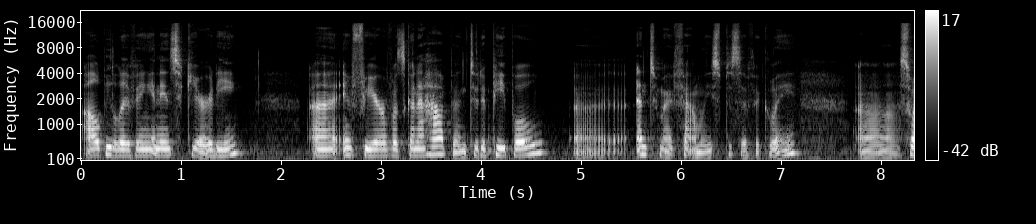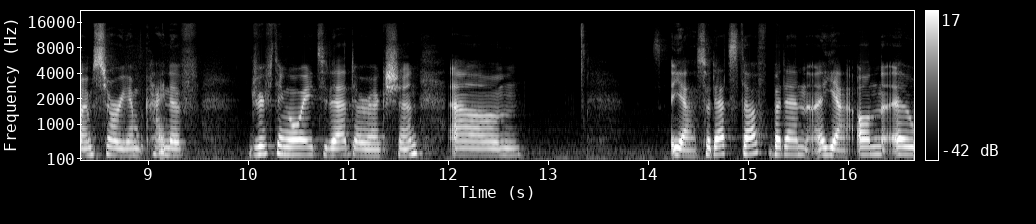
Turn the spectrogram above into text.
I'll be living in insecurity uh, in fear of what's going to happen to the people uh, and to my family specifically. Uh, so I'm sorry, I'm kind of drifting away to that direction. Um, yeah, so that's tough. But then, uh, yeah, on uh,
